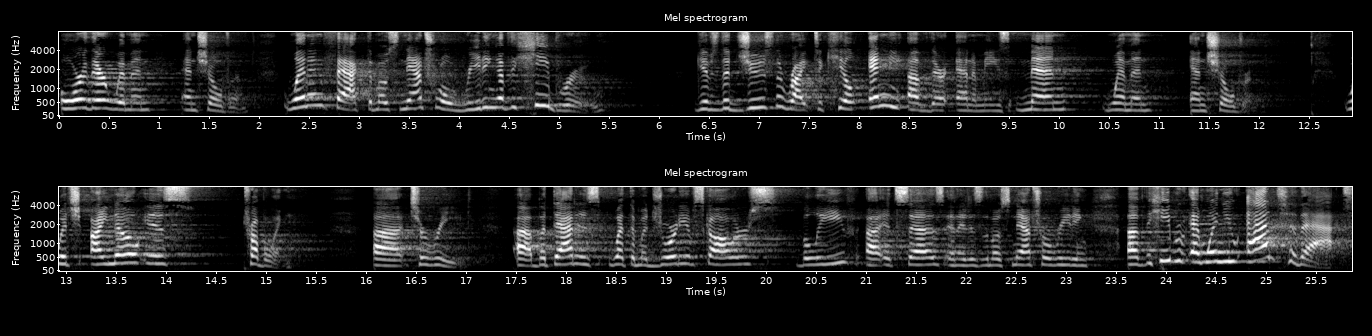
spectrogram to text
or their women and children. When in fact, the most natural reading of the Hebrew gives the Jews the right to kill any of their enemies, men, women, and children, which I know is troubling uh, to read. Uh, but that is what the majority of scholars believe, uh, it says, and it is the most natural reading of the Hebrew. And when you add to that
